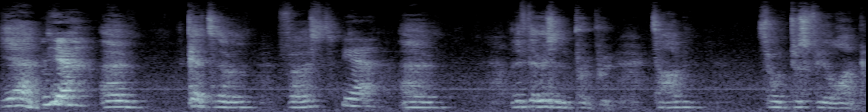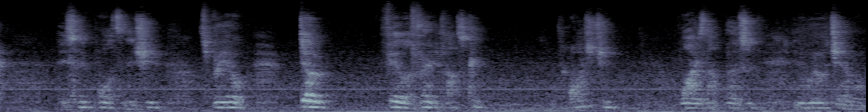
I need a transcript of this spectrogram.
Yeah, Yeah. um, get to know them first. Yeah. Um, and if there is an appropriate time someone does feel like it's an important issue to bring up, don't feel afraid of asking the question. Why is that person in a wheelchair or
